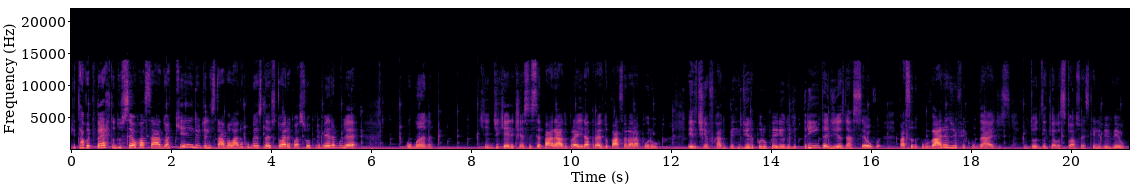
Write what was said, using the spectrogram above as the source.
que estava perto do seu roçado, aquele onde ele estava lá no começo da história com a sua primeira mulher humana, de que ele tinha se separado para ir atrás do pássaro arapuru. Ele tinha ficado perdido por um período de 30 dias na selva, passando por várias dificuldades em todas aquelas situações que ele viveu.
